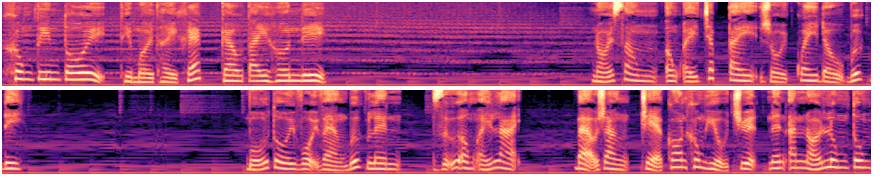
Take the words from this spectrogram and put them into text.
không tin tôi thì mời thầy khác cao tay hơn đi. Nói xong, ông ấy chắp tay rồi quay đầu bước đi. Bố tôi vội vàng bước lên, giữ ông ấy lại, bảo rằng trẻ con không hiểu chuyện nên ăn nói lung tung,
